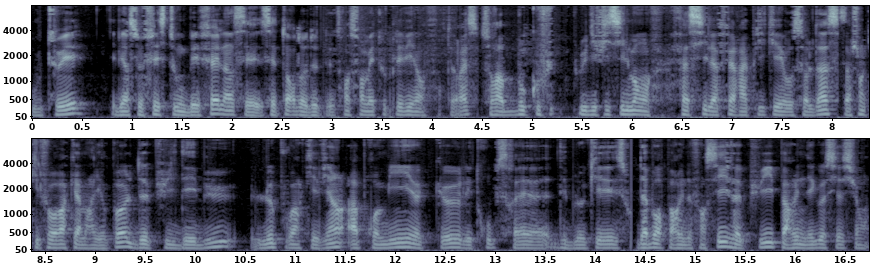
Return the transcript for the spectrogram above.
ou tués, eh bien ce Festung Befehl, hein, cet ordre de, transformer toutes les villes en forteresses, sera beaucoup plus difficilement facile à faire appliquer aux soldats, sachant qu'il faut voir qu'à Mariupol, depuis le début, le pouvoir qui vient a promis que les troupes seraient débloquées d'abord par une offensive, puis par une négociation.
